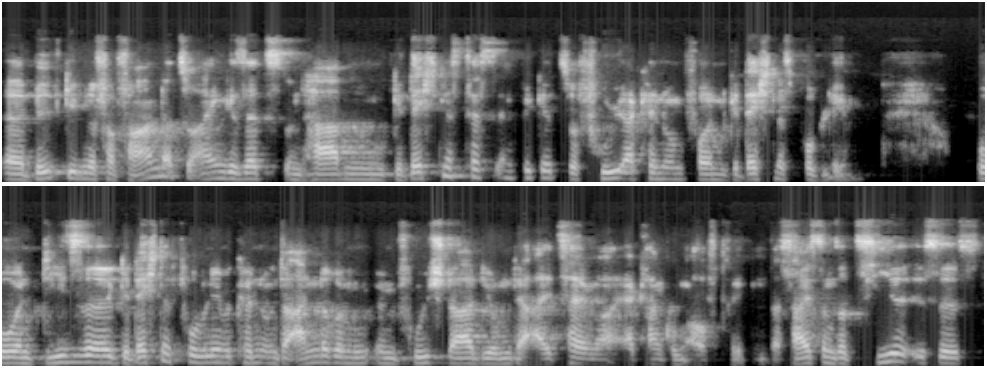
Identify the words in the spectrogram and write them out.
äh, bildgebende Verfahren dazu eingesetzt und haben Gedächtnistests entwickelt zur Früherkennung von Gedächtnisproblemen. Und diese Gedächtnisprobleme können unter anderem im Frühstadium der Alzheimer-Erkrankung auftreten. Das heißt, unser Ziel ist es,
